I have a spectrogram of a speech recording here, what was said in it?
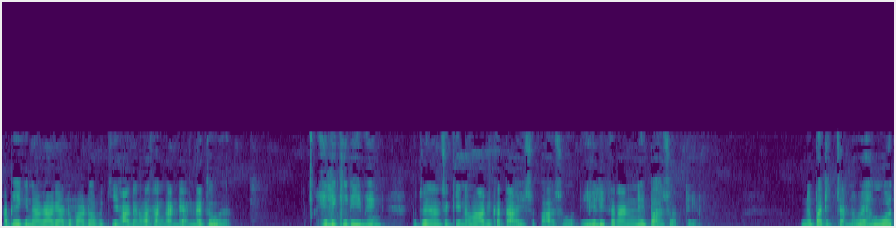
අපි එකිනෙකාගේ අඩුපාඩු අපි කියාගෙන වසන් ගන්න යන්නේ නැතුව හෙලි කිරීමෙන් පුත්‍රයන්ස කියනවා ආවි කතායිස පාසුවොත්. හෙලි කරන්නේ පහසුවක් තියෙනවා. න පටිච්චන්න වැහුවොත්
